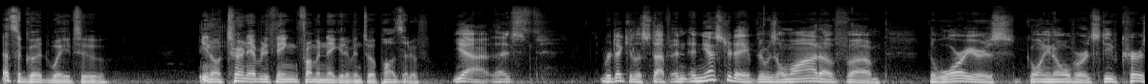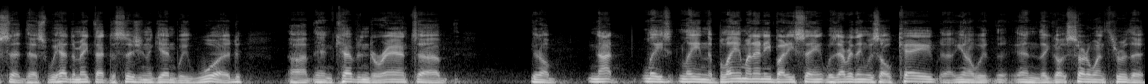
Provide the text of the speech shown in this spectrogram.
that's a good way to, you know, turn everything from a negative into a positive. Yeah, that's ridiculous stuff. And, and yesterday, there was a lot of um, the Warriors going over, and Steve Kerr said this we had to make that decision again, we would. Uh, and Kevin Durant, uh, you know, not lay, laying the blame on anybody, saying it was everything was okay. Uh, you know, the, and they go sort of went through the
